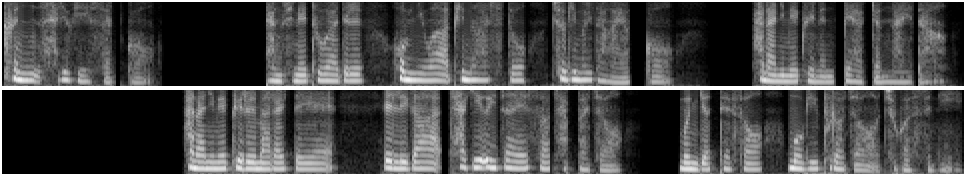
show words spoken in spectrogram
큰 사륙이 있었고 당신의 두 아들 홈니와 비느하스도 죽임을 당하였고 하나님의 괴는 빼앗겼나이다. 하나님의 괴를 말할 때에 엘리가 자기 의자에서 자빠져 문 곁에서 목이 부러져 죽었으니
